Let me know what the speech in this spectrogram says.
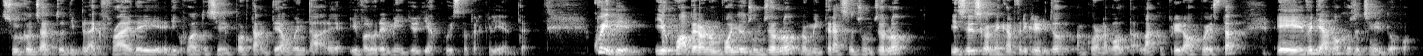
sul concetto di Black Friday e di quanto sia importante aumentare il valore medio di acquisto per cliente. Quindi io qua però non voglio aggiungerlo, non mi interessa aggiungerlo, inserisco la mia carta di credito, ancora una volta la coprirò questa, e vediamo cosa c'è il dopo.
